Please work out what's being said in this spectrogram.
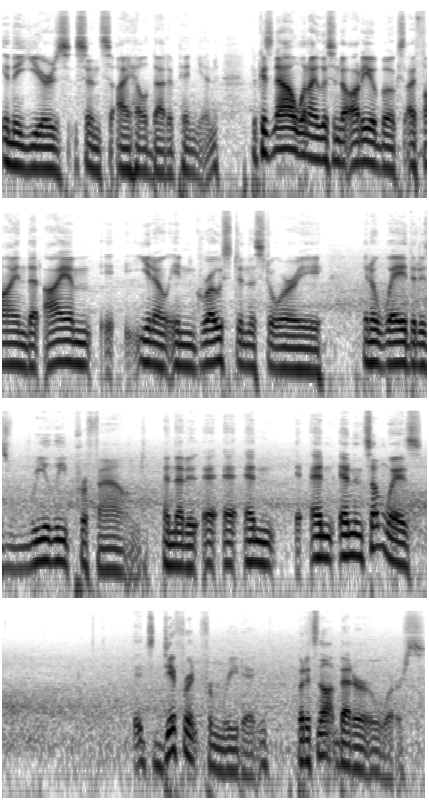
in the years since I held that opinion. Because now when I listen to audiobooks, I find that I am, you know, engrossed in the story in a way that is really profound and that it, and and and in some ways it's different from reading, but it's not better or worse.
